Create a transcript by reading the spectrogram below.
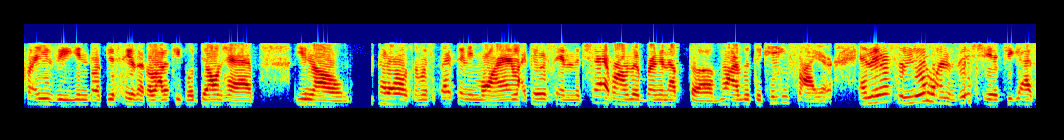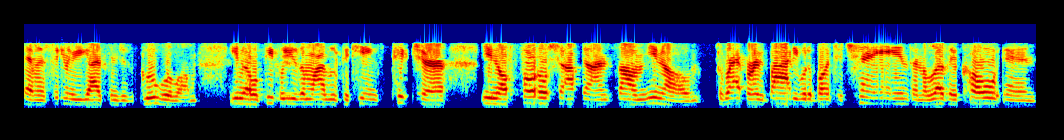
crazy. You know, it just seems like a lot of people don't have you know morals and respect anymore. And like they were saying in the chat room, they're bringing up the Martin Luther King flyer. And there's some new ones this year. If you guys haven't seen them, you guys can just Google them. You know, people using Martin Luther King's picture, you know, photoshopped on some, you know, the rapper's body with a bunch of chains and a leather coat. And,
